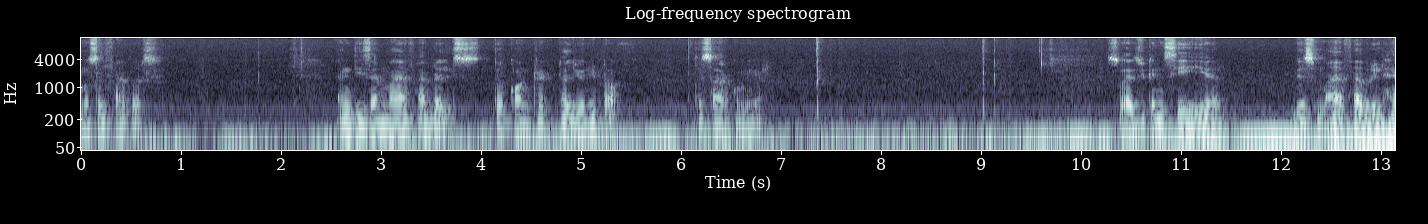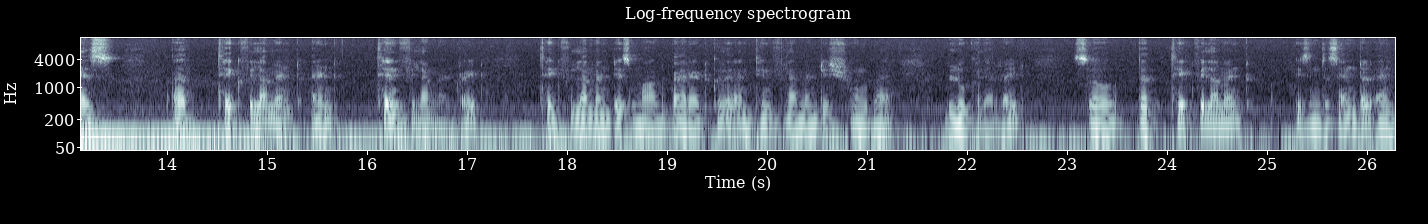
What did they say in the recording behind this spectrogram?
muscle fibers. And these are myofibrils the contractile unit of the sarcomere. So as you can see here this myofibril has a thick filament and thin filament right? Thick filament is marked by red color and thin filament is shown by blue color right? So the thick filament is in the center and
